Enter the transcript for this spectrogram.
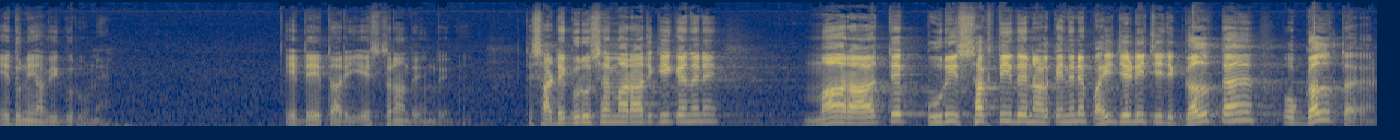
ਇਹ ਦੁਨਿਆਵੀ ਗੁਰੂ ਨੇ। ਇਹ ਦੇਹਧਾਰੀ ਇਸ ਤਰ੍ਹਾਂ ਦੇ ਹੁੰਦੇ ਨੇ। ਤੇ ਸਾਡੇ ਗੁਰੂ ਸਾਹਿਬ ਮਹਾਰਾਜ ਕੀ ਕਹਿੰਦੇ ਨੇ? ਮਹਾਰਾਜ ਤੇ ਪੂਰੀ ਸਖਤੀ ਦੇ ਨਾਲ ਕਹਿੰਦੇ ਨੇ, ਭਾਈ, ਜਿਹੜੀ ਚੀਜ਼ ਗਲਤ ਹੈ, ਉਹ ਗਲਤ ਹੈ।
